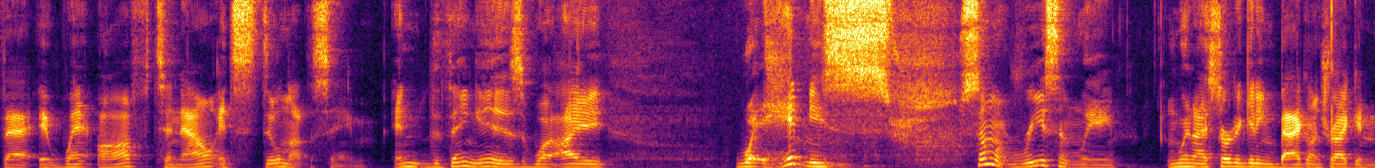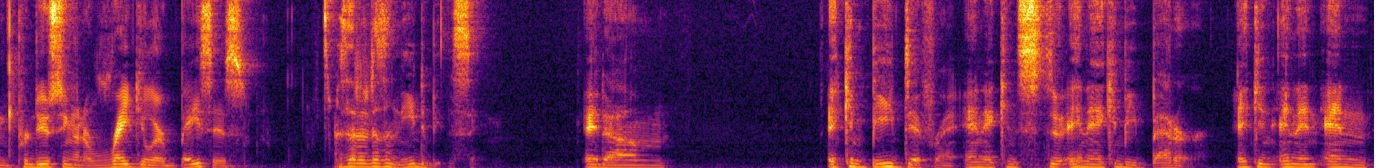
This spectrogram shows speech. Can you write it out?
that it went off to now. It's still not the same. And the thing is, what I what hit me somewhat recently when I started getting back on track and producing on a regular basis is that it doesn't need to be the same. It um it can be different and it can and it can be better. It can and and, and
